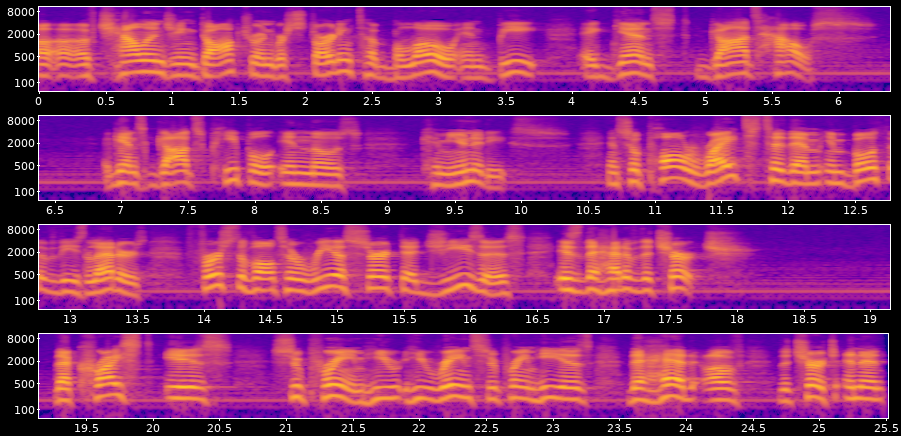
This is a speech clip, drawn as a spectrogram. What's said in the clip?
uh, of challenging doctrine were starting to blow and beat against God's house, against God's people in those communities. And so Paul writes to them in both of these letters, first of all, to reassert that Jesus is the head of the church, that Christ is supreme. He, he reigns supreme. He is the head of the church. And then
